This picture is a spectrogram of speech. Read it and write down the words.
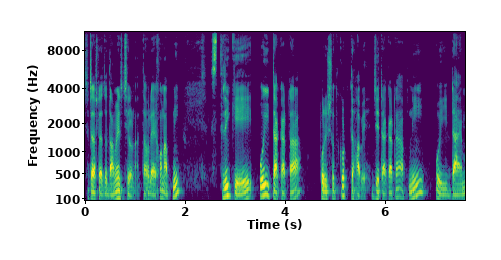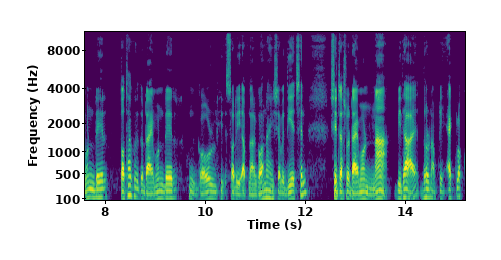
সেটা আসলে এত দামের ছিল না। তাহলে এখন আপনি স্ত্রীকে ওই টাকাটা পরিশোধ করতে হবে। যে টাকাটা আপনি ওই ডায়মন্ডের, তথাকথিত ডায়মন্ডের গোল্ড সরি আপনার গহনা হিসাবে দিয়েছেন, সেটা আসলে ডায়মন্ড না। বিধায় ধরুন আপনি এক লক্ষ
